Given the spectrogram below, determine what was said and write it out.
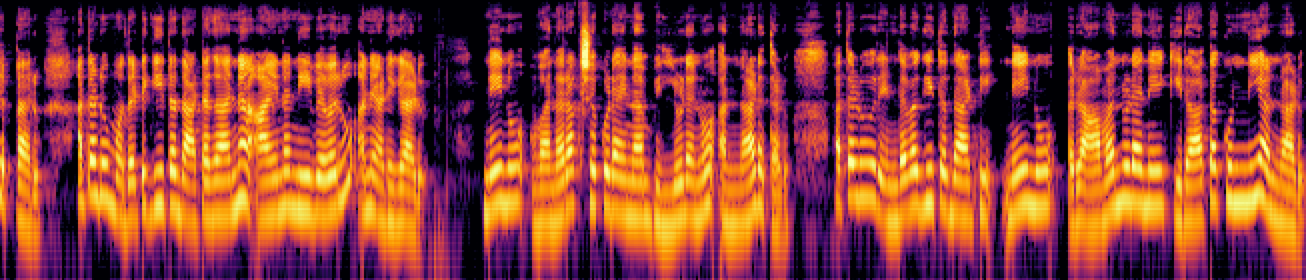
చెప్పారు. అతడు మొదటి గీత దాటగానే ఆయన నీవెవరు? అని అడిగాడు. నేను వనరక్షకుడైన బిల్లుడను అన్నాడతడు. అతడు రెండవ గీత దాటి నేను రావణుడనే కిరాతకుణ్ణి అన్నాడు.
